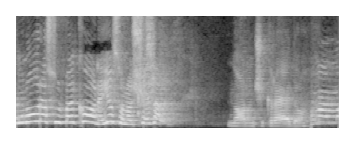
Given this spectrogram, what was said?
un'ora sul balcone, io sono scesa... No, non ci credo. Mamma,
